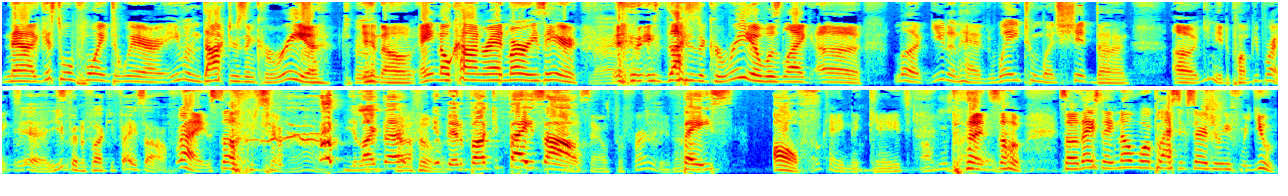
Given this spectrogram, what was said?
Now it gets to a point to where even doctors in Korea, you know, ain't no Conrad Murray's here. These doctors in Korea was like, uh, look, you done had way too much shit done. Uh, you need to pump your brakes. Yeah, you finna fuck your face off. Right. So, You like that? Oh. You finna fuck your face that off. sounds preferred. Huh? Face off. Okay, Nick Cage. But so, so they say no more plastic surgery for you.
